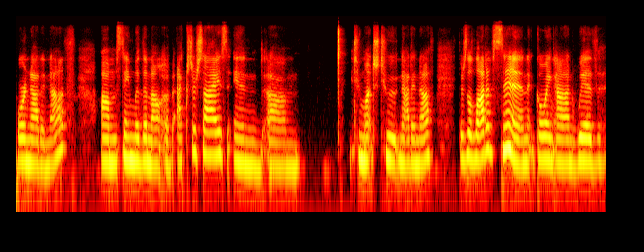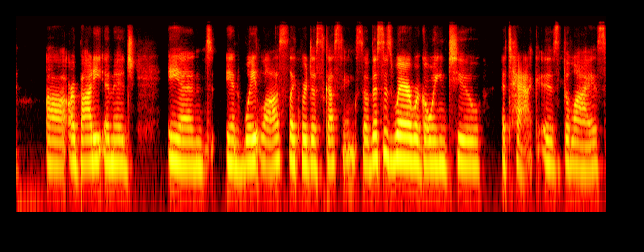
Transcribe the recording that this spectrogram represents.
or not enough. Um, same with the amount of exercise and um, too much, too not enough. There's a lot of sin going on with uh, our body image and and weight loss, like we're discussing. So this is where we're going to attack is the lies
